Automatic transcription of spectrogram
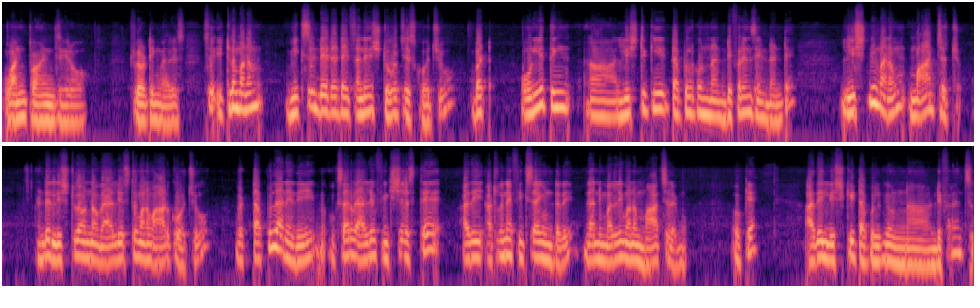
one point zero floating values so ఇట్లా మనం మిక్స్డ్ డేటా టైప్స్ అనేది స్టోర్ చేసుకోవచ్చు. బట్ ఓన్లీ థింగ్ లిస్ట్కి టపుల్కి ఉన్న డిఫరెన్స్ ఏంటంటే లిస్ట్ని మనం మార్చచ్చు. అంటే లిస్ట్లో ఉన్న వాల్యూస్తో మనం ఆడుకోవచ్చు. బట్ టపుల్ అనేది ఒకసారి వాల్యూ ఫిక్స్ చేస్తే అది అట్లనే ఫిక్స్ అయి ఉంటుంది. దాన్ని మళ్ళీ మనం మార్చలేము. ఓకే అది లిస్ట్కి టపుల్కి ఉన్న డిఫరెన్స్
